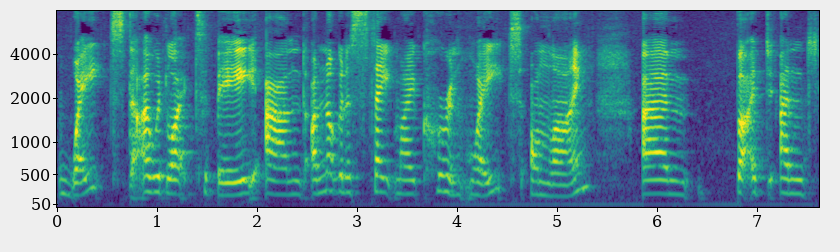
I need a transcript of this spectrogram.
weight that I would like to be and I'm not going to state my current weight online. Um, but I, and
